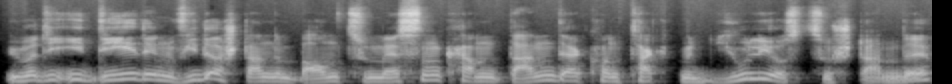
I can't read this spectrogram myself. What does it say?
Über die Idee, den Widerstand im Baum zu messen, kam dann der Kontakt mit Julius zustande.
